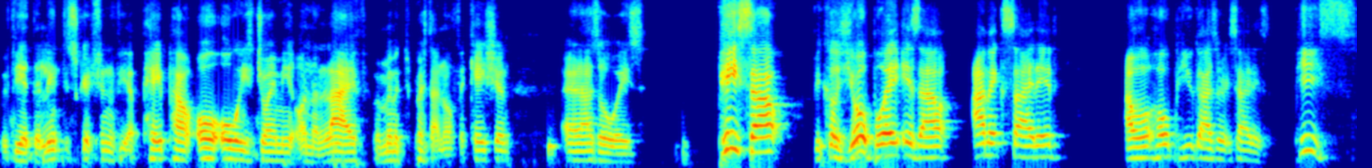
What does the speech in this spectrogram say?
via the link description, via PayPal, or always join me on the live. Remember to press that notification. And as always, peace out because your boy is out. I'm excited. I hope you guys are excited. Peace.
